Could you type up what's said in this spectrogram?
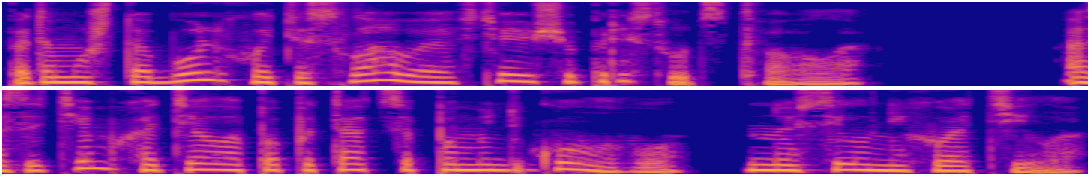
потому что боль, хоть и слабая, все еще присутствовала. А затем хотела попытаться помыть голову, но сил не хватило.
